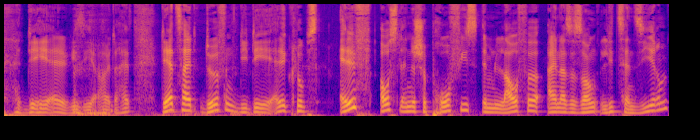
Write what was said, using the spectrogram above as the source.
DEL, wie sie ja heute heißt. Derzeit dürfen die DEL-Clubs elf ausländische Profis im Laufe einer Saison lizenzieren.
